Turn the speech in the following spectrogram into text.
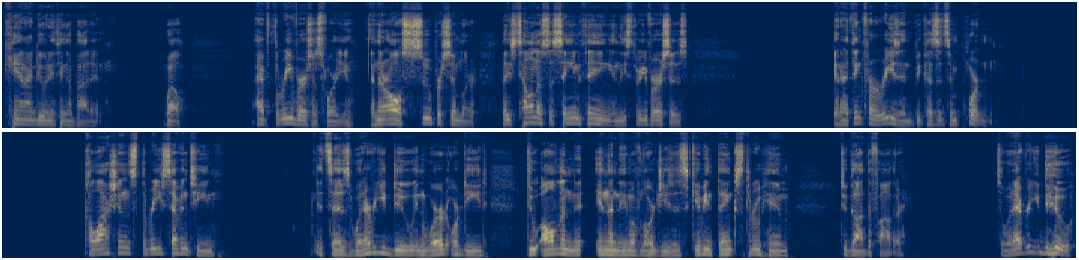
Can I do anything about it? Well, I have three verses for you, and they're all super similar, but he's telling us the same thing in these three verses. And I think for a reason, because it's important. Colossians 3:17 it says whatever you do in word or deed do all the in the name of Lord Jesus giving thanks through him to God the Father. So whatever you do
